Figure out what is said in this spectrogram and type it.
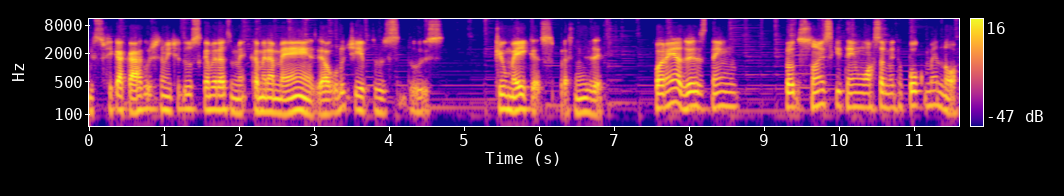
isso fica a cargo justamente dos cameramans, é algo do tipo, dos, dos filmmakers, por assim dizer. Porém, às vezes tem produções que têm um orçamento um pouco menor.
